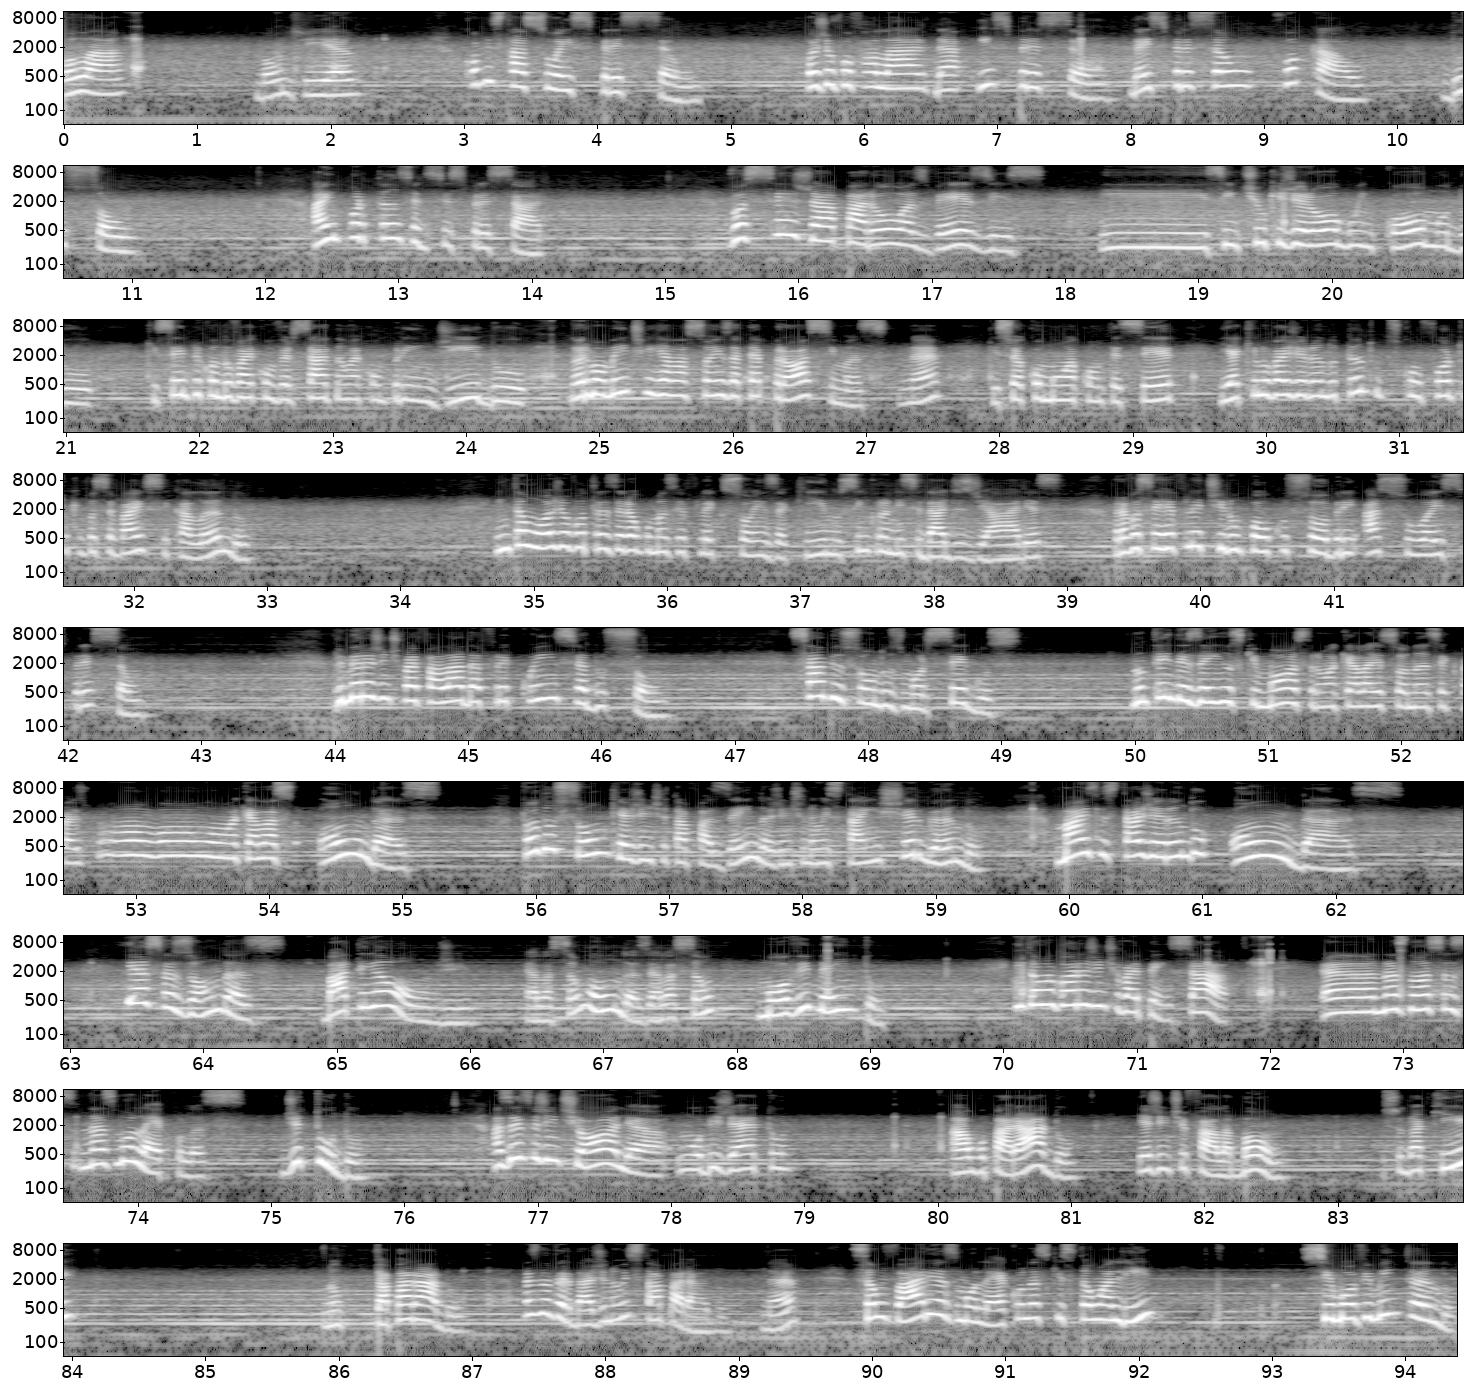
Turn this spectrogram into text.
Olá, bom dia. Como está a sua expressão? Hoje eu vou falar da expressão, da expressão vocal, do som. A importância de se expressar. Você já parou às vezes e sentiu que gerou algum incômodo, que sempre quando vai conversar não é compreendido, normalmente em relações até próximas, né? Isso é comum acontecer e aquilo vai gerando tanto desconforto que você vai se calando. Então hoje eu vou trazer algumas reflexões aqui no Sincronicidades Diárias para você refletir um pouco sobre a sua expressão. Primeiro a gente vai falar da frequência do som. Sabe o som dos morcegos? Não tem desenhos que mostram aquela ressonância que faz aquelas ondas Todo som que a gente está fazendo, a gente não está enxergando, mas está gerando ondas. E essas ondas batem aonde? Elas são ondas, elas são movimento. Então agora a gente vai pensar é, nas nossas nas moléculas de tudo. Às vezes a gente olha um objeto, algo parado, e a gente fala, bom, isso daqui não está parado. Mas na verdade não está parado, né? São várias moléculas que estão ali se movimentando.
